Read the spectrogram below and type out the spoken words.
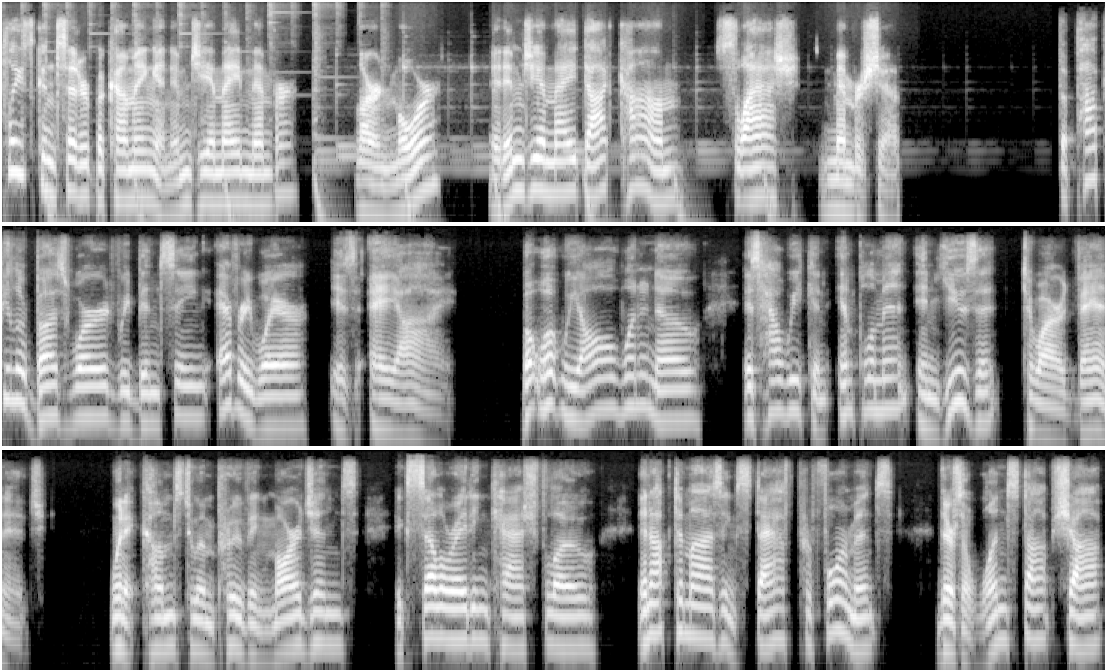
please consider becoming an MGMA member. Learn more at mgma.com slash membership. The popular buzzword we've been seeing everywhere is AI. But what we all want to know is how we can implement and use it to our advantage. When it comes to improving margins, accelerating cash flow, and optimizing staff performance, there's a one stop shop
